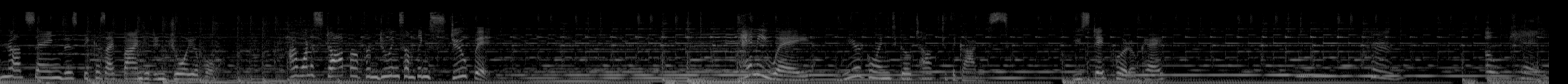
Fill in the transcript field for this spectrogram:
I'm not saying this because I find it enjoyable. I want to stop her from doing something stupid. Anyway, we're going to go talk to the goddess. You stay put, okay? Hmm. Okay.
